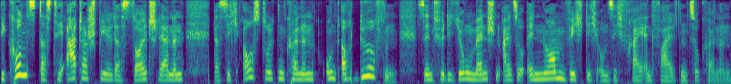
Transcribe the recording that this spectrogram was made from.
Die Kunst, das Theaterspiel, das Deutschlernen, das sich ausdrücken können und auch dürfen, sind für die jungen Menschen also enorm wichtig, um sich frei entfalten zu können,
